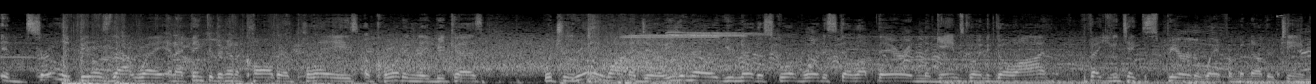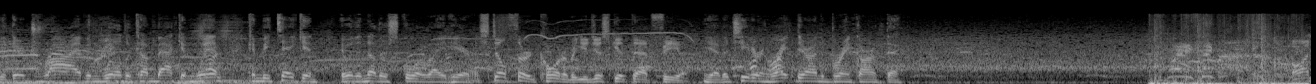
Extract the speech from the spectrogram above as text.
It certainly feels that way, and I think that they're going to call their plays accordingly because what you really want to do, even though you know the scoreboard is still up there and the game's going to go on, in fact, you can take the spirit away from another team. That their drive and will to come back and win can be taken with another score right here. It's still third quarter, but you just get that feel. Yeah, they're teetering right there on the brink, aren't they? On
